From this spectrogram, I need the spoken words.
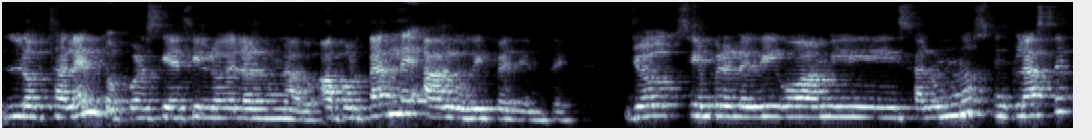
los talentos, por así decirlo, del alumnado, aportarle algo diferente. Yo siempre le digo a mis alumnos en clase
